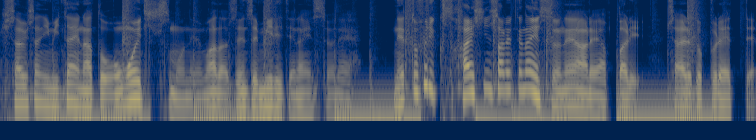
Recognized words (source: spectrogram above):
久々に見たいなと思いつつもねまだ全然見れてないんですよね。ネットフリックス配信されてないんですよねあれやっぱりチャイルドプレイって。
